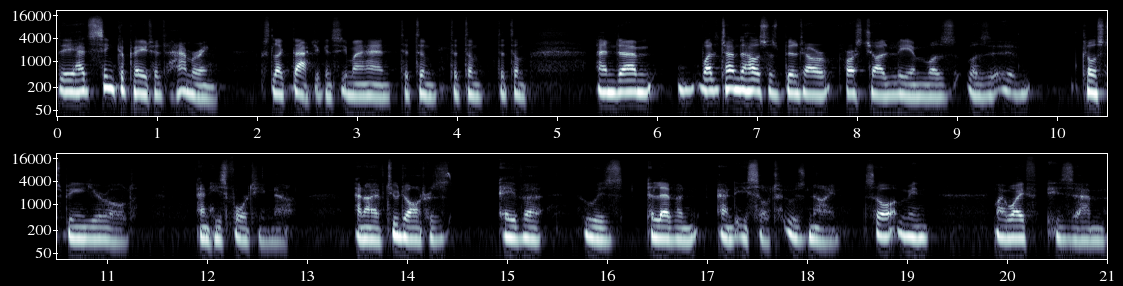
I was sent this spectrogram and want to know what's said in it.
They had syncopated hammering. It was like that. You can see my hand, ta-tum, ta-tum, ta-tum. And um, by the time the house was built, our first child, Liam, was, was uh, close to being a year old. And he's 14 now. And I have two daughters, Ava, who is 11, and Isolt, who's nine. So, I mean, my wife is... Um,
